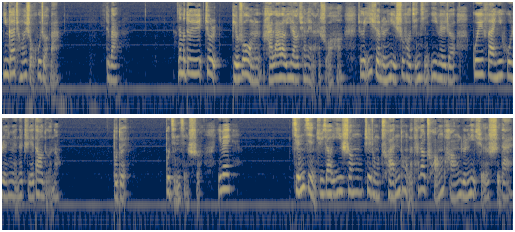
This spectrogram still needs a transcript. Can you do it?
应该成为守护者吧，对吧？那么，对于就是比如说，我们还拉到医疗圈里来说，哈，这个医学伦理是否仅仅意味着规范医护人员的职业道德呢？不对，不仅仅是因为。仅仅聚焦医生这种传统的，它叫床旁伦理学的时代，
